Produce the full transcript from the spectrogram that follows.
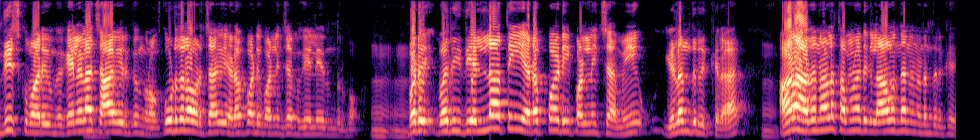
நிதிஷ்குமார் இவங்க கையில எல்லாம் சாவி இருக்குங்கிறோம். கூடுதலா ஒரு சாவி எடப்பாடி பழனிசாமி கையில இருந்திருக்கும். பட் பட் இது எல்லாத்தையும் எடப்பாடி பழனிசாமி இழந்திருக்கிறார். ஆனா அதனால தமிழ்நாட்டுக்கு லாபம் தானே நடந்திருக்கு?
